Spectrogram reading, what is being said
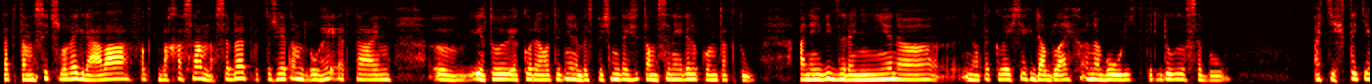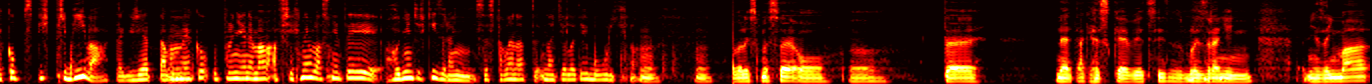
tak tam si člověk dává fakt bacha sám na sebe, protože je tam dlouhý airtime, eh, je to jako relativně nebezpečný, takže tam se nejde do kontaktů. A nejvíc zranění je na, na takových těch dablech a na boulích, který jdou za sebou. A těch teď jako spíš přibývá, takže tam hmm. jako úplně nemám. A všechny vlastně ty hodně těžké zranění se staly na, na těle těch boulích. No. Hmm. Hmm. Bavili jsme se o uh, té ne tak hezké věci, to byly zranění. Mě zajímá,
